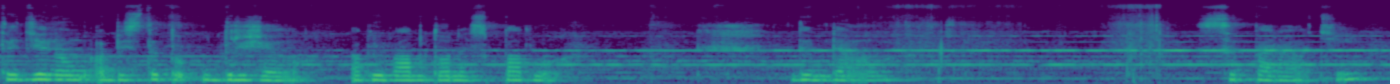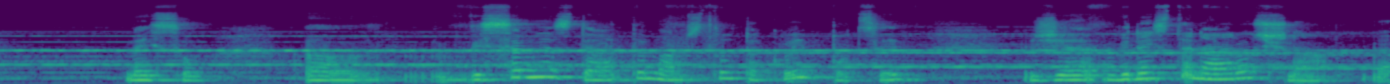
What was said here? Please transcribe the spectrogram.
Teď jenom, abyste to udržela, aby vám to nespadlo. Jdem dál. Separáti nejsou. Uh, vy se mně zdáte, mám z toho takový pocit, že vy nejste náročná, uh,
